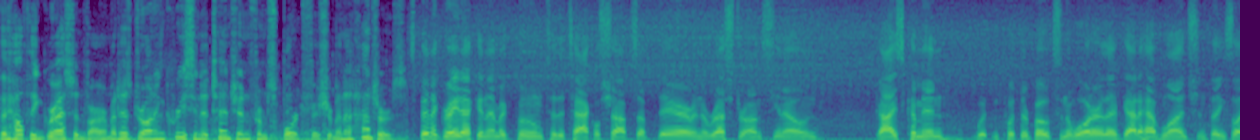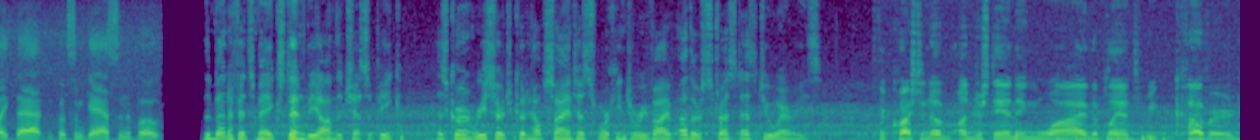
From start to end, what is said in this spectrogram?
The healthy grass environment has drawn increasing attention from sport fishermen and hunters. It's been a great economic boom to the tackle shops up there and the restaurants, you know, and guys come in and put their boats in the water, they've got to have lunch and things like that, and put some gas in the boat. The benefits may extend beyond the Chesapeake, as current research could help scientists working to revive other stressed estuaries. The question of understanding why the plants recovered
